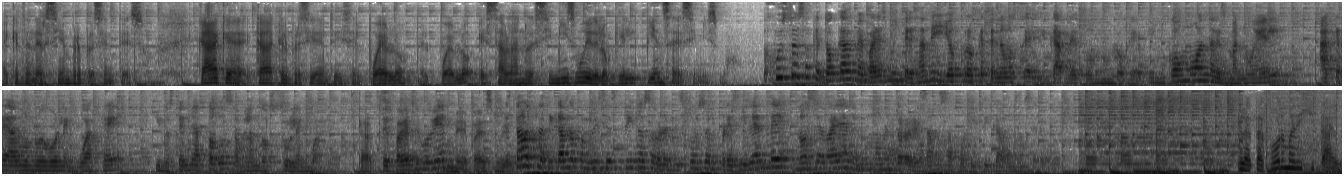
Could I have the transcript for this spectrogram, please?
Hay que tener siempre presente eso. Cada que, cada que el presidente dice el pueblo, el pueblo está hablando de sí mismo y de lo que él piensa de sí mismo. Justo eso que tocas me parece muy interesante y yo creo que tenemos que dedicarle todo un bloque en cómo Andrés Manuel ha creado un nuevo lenguaje y nos tiene a todos hablando su lenguaje. Claro. ¿Te parece muy bien? Me parece muy bien. Estamos platicando con Luis Espino sobre el discurso del presidente. No se vayan, en un momento regresamos a Política 101. Plataforma digital,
